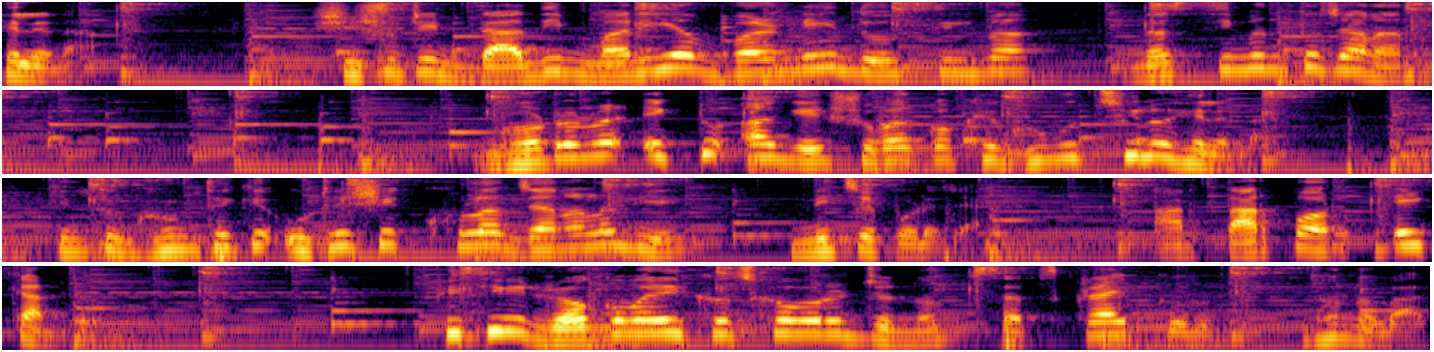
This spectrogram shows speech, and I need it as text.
হেলেনা। শিশুটির দাদি মারিয়া ভার্নেইদো সিলভা নাসিমেন্তো জানান, ঘটনার একটু আগে শোবার কক্ষে ঘুমুচ্ছিল হেলেনা, কিন্তু ঘুম থেকে উঠে সে খোলা জানালা দিয়ে নিচে পড়ে যায়। আর তারপর এই কাণ্ড। পৃথিবীর রকমারি খোঁজ খবরের জন্য সাবস্ক্রাইব করুন। ধন্যবাদ।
